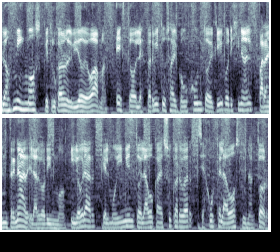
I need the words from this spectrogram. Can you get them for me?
los mismos que trucaron el video de Obama. Esto les permite usar el conjunto del clip original para entrenar el algoritmo y lograr que el movimiento de la boca de Zuckerberg se ajuste a la voz de un actor.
